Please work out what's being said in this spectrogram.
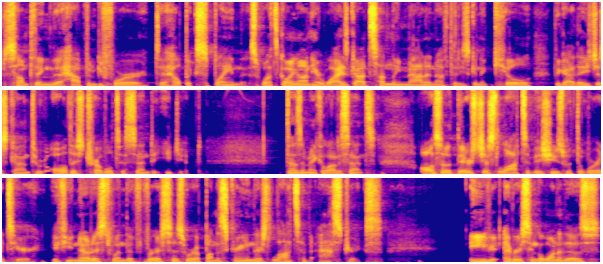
Something that happened before to help explain this. What's going on here? Why is God suddenly mad enough that he's going to kill the guy that he's just gone through all this trouble to send to Egypt? Doesn't make a lot of sense. Also, there's just lots of issues with the words here. If you noticed when the verses were up on the screen, there's lots of asterisks. Every single one of those,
